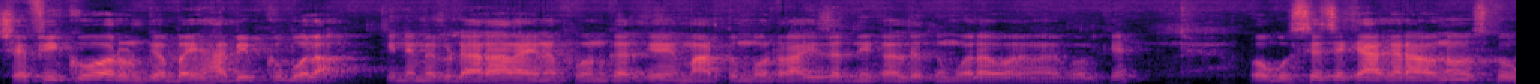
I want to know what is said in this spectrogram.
शफी को और उनके भाई हबीब को बोला कि ने मेरे को डरा रहा है ना फ़ोन करके, मार तुम बोल रहा, इज़्ज़त निकाल दे तुम बोला बोल के। वो गुस्से से क्या करा उन्होंने उसको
